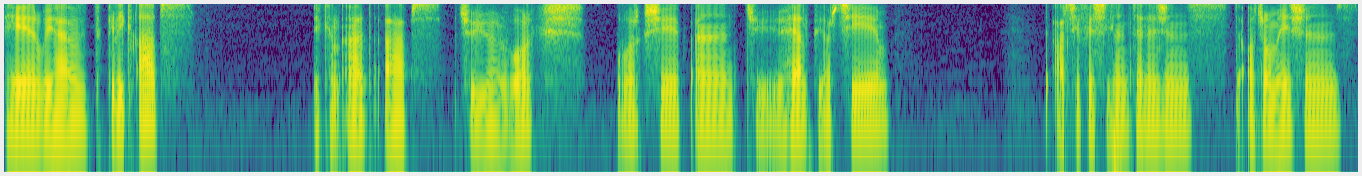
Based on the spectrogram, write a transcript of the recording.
Here we have ClickApps. You can add apps to your work worksheet and to help your team. The artificial intelligence the automations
